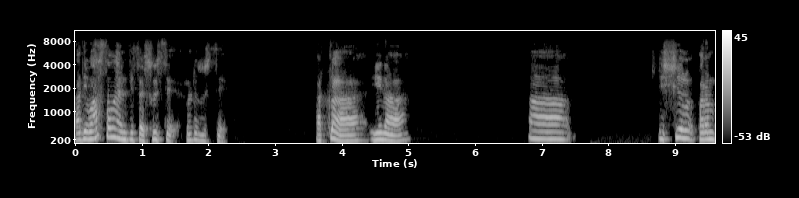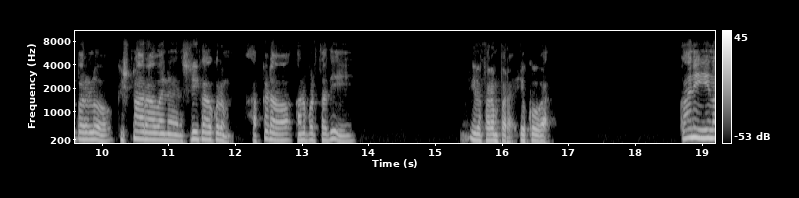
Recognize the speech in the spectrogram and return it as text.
అది వాస్తవం అనిపిస్తుంది. చూస్తే రెండు చూస్తే. అట్లా ఈయన శిష్యు పరంపరలో కృష్ణారావు అయిన ఆయన శ్రీకాకుళం అక్కడ కనపడుతుంది ఈయన పరంపర ఎక్కువగా. కానీ ఈయన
